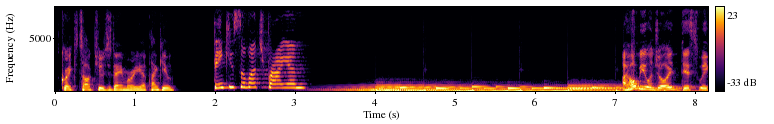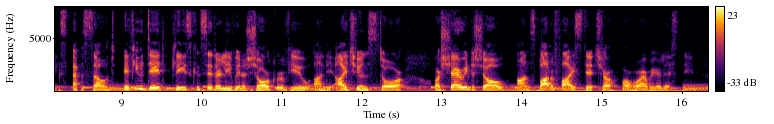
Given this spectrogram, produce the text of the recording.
It's great to talk to you today, Maria. Thank you. Thank you so much, Bryan. I hope you enjoyed this week's episode. If you did, please consider leaving a short review on the iTunes Store or sharing the show on Spotify, Stitcher, or wherever you're listening.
